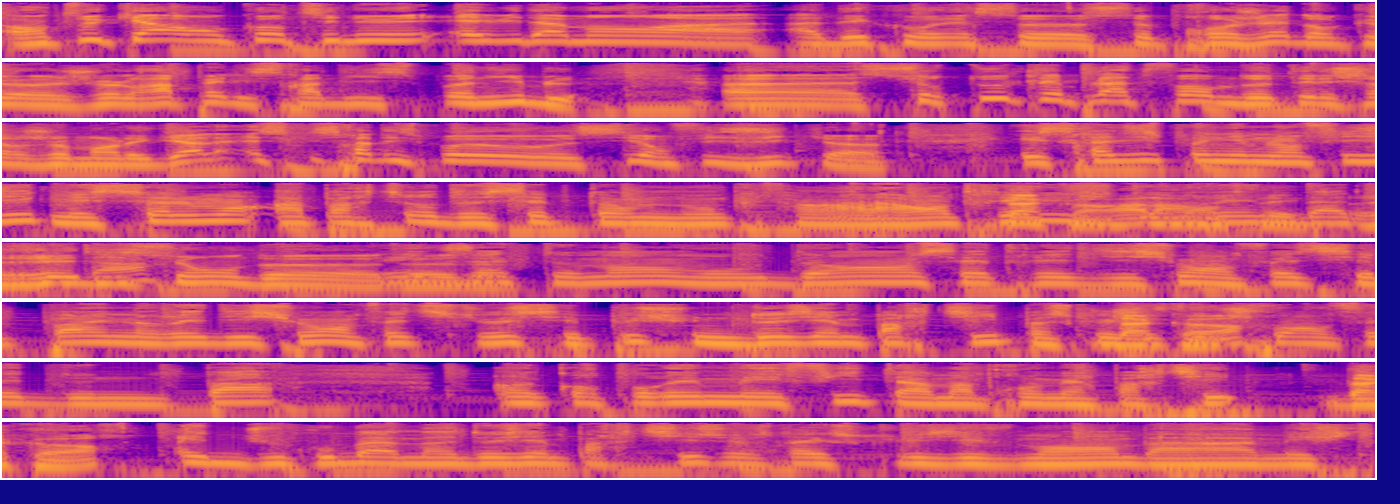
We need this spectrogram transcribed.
En tout cas, on continue évidemment à, à découvrir ce, ce projet. Donc, euh, je le rappelle, il sera disponible euh, sur toutes les plateformes de téléchargement légal. Est-ce qu'il sera disponible aussi en physique? Il sera disponible en physique, mais seulement à partir de septembre, donc enfin à la rentrée. D'accord, à la rentrée. une date. Réédition de, Exactement, ou dans cette réédition, en fait, c'est pas une réédition, en fait, si tu veux, c'est plus une deuxième partie, parce que j'ai fait le choix, en fait, de ne pas incorporer mes feats à ma première partie. D'accord. Et du coup, bah, ma deuxième partie, ce sera exclusivement, bah, mes feats.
